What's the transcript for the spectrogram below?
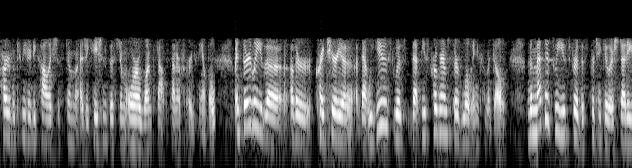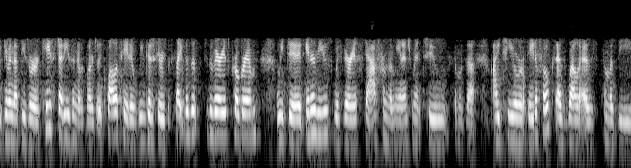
part of a community college system, education system, or a one-stop center, for example. And thirdly, the other criteria that we used was that these programs serve low-income adults. The methods we used for this particular study, given that these were case studies and it was largely qualitative, we did a series of site visits to the various programs. We did interviews with various staff from the management to some of the IT or data folks, as well as some of the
